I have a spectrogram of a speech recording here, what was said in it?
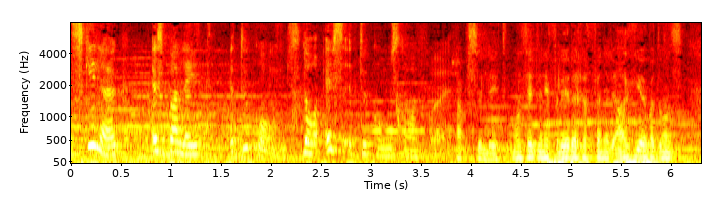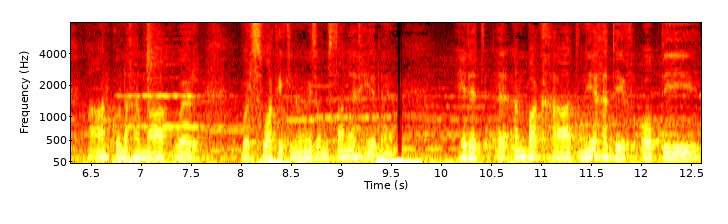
skielik is ballet 'n toekoms. Daar is 'n toekoms daarvoor. Absoluut. Ons het in die verlede gevind dat elke keer wat ons 'n aankondiging maak oor oor swak ekonomiese omstandighede het dit 'n impak gehad negatief op die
